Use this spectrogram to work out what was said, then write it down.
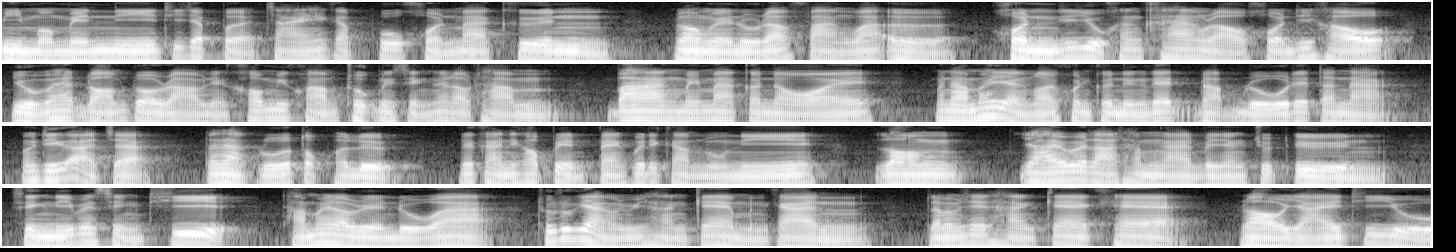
มีโมเมนต์นี้ที่จะเปิดใจให้กับผู้คนมากขึ้น ลองเรียนรู้รับฟังว่าเออ คนที่อยู่ข้างๆเราคนที่เขาอยู่แวดล้อมตัวเราเนี่ยเขามีความทุกข์ในสิ่งที่เราทำบ้างไม่มากก็น้อย มันทาให้อย่างน้อยคนคนหนึ่งได้รับรู้ได้ตระหนัก บางทีก็อาจจะตระหนักรู้แล้วตกผลึกด้วยการที่เขาเปลี่ยนแปลงพฤติกรรมตรงนี้ ลองย้ายเวลาทำงานไปยังจุดอื่น สิ่งนี้เป็นสิ่งที่ทำให้เราเรียนรู้ว่าทุกๆ อย่างมันมีทางแก้เหมือนกัน แล้วมันไม่ใช่ทางแก้แค่ เราย้ายที่อยู่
